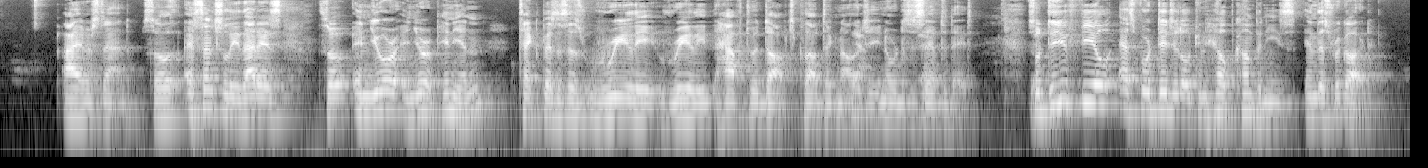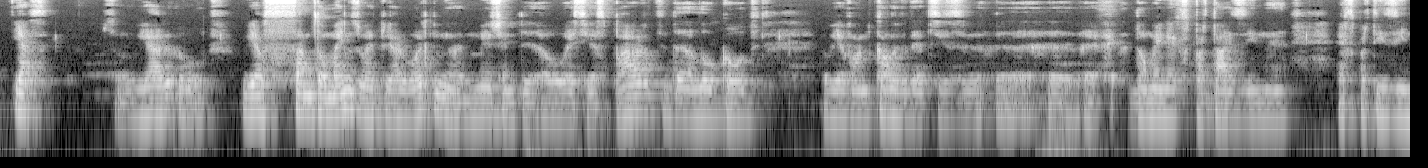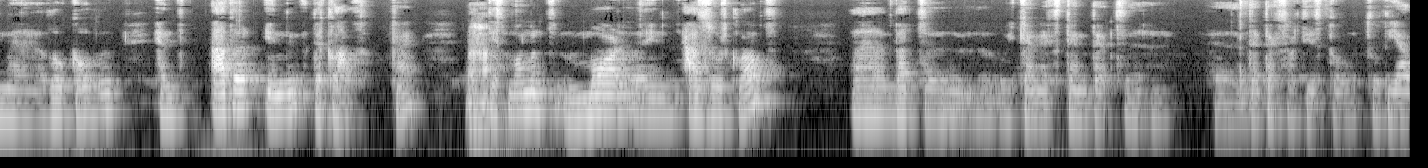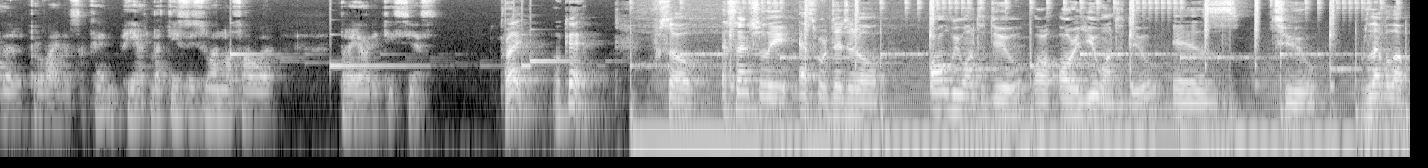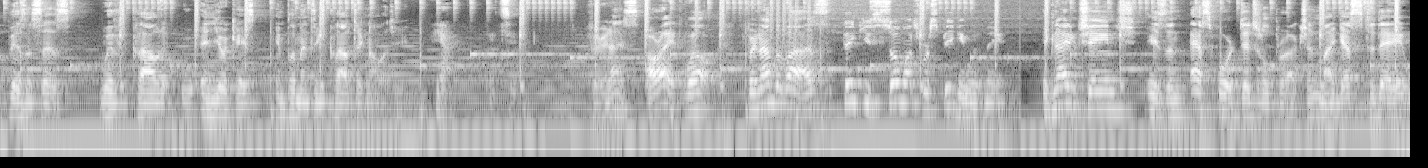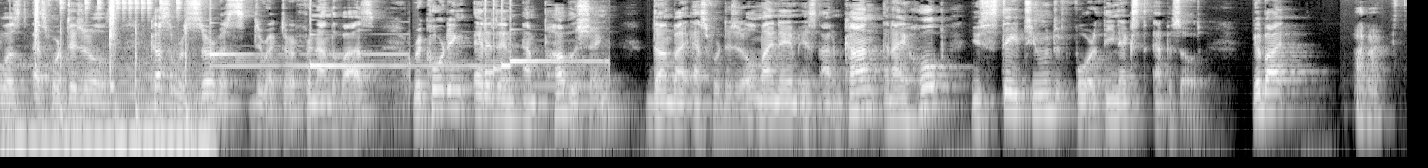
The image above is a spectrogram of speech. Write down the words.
I understand. So essentially, that is so. In your in your opinion, tech businesses really really have to adopt cloud technology yeah. in order to stay yeah. up to date. So, do you feel S4 Digital can help companies in this regard? Yes. So we are we have some domains where we are working. I mentioned the OSS part, the low code we have one colleague that is uh, uh, domain expertise in uh, expertise in low code and other in the cloud. Okay, uh-huh. at this moment more in Azure cloud, but we can extend that. Uh, that expertise to, to the other providers. Okay, yeah, but this is one of our priorities. Yes. Right. Okay. So essentially, S4 Digital all we want to do, or, or you want to do, is to level up businesses with cloud, in your case, implementing cloud technology. Yeah, that's it. Very nice. All right. Well, Fernando Vaz, thank you so much for speaking with me. Igniting Change is an S4 Digital production. My guest today was S4 Digital's Customer Service Director, Fernando Vaz, recording, editing, and publishing done by S4 Digital. My name is Adam Khan, and I hope you stay tuned for the next episode. Goodbye. Bye bye.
